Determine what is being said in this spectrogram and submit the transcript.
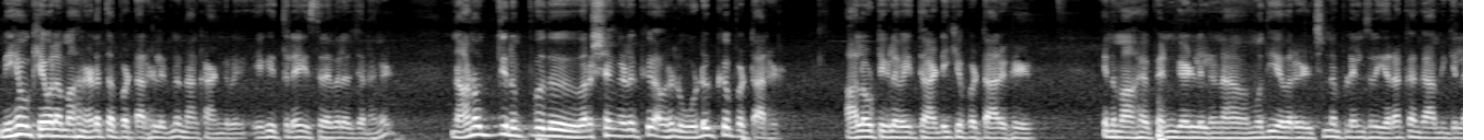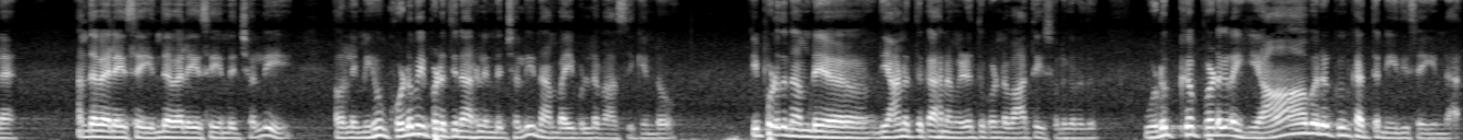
மிகவும் கேவலமாக நடத்தப்பட்டார்கள் என்று நான் காண்கிறேன். எகிப்திலே இஸ்ரேவேல ஜனங்கள் நானூற்றி முப்பது வருஷங்களுக்கு அவர்கள் ஒடுக்கப்பட்டார்கள். ஆலோட்டிகளை வைத்து அடிக்கப்பட்டார்கள். இன்னமாக பெண்கள் இல்லைன்னா முதியவர்கள் சின்ன பிள்ளைன்னு சொல்லி இறக்கம் காமிக்கல. அந்த வேலையை செய் இந்த வேலையை செய் என்று சொல்லி அவர்களை மிகவும் கொடுமைப்படுத்தினார்கள் என்று சொல்லி நாம் பைபிளில் வாசிக்கின்றோம். இப்பொழுது நம்முடைய தியானத்துக்காக நாம் எடுத்துக்கொண்ட வார்த்தை சொல்கிறது ஒடுக்கப்படுகிற யாவருக்கும் கத்த நீதி செய்கின்றார்.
